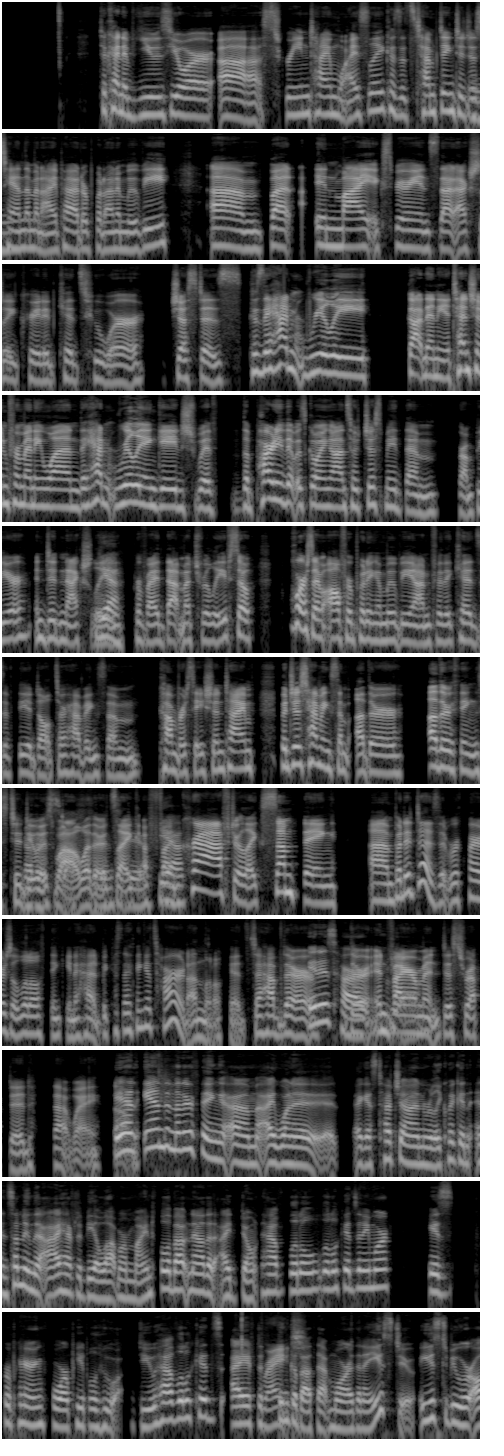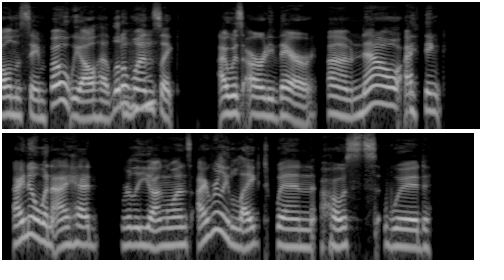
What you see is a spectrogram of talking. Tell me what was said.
to kind of use your uh, screen time wisely because it's tempting to just Mhm. hand them an iPad or put on a movie. Um, but in my experience, that actually created kids who were just as because they hadn't really gotten any attention from anyone. They hadn't really engaged with the party that was going on. So it just made them grumpier and didn't actually Yeah. provide that much relief. So of course, I'm all for putting a movie on for the kids if the adults are having some conversation time, but just having some other other things to do Other as well, whether it's like a fun Yeah. craft or like something. Um, but it does. It requires a little thinking ahead because I think it's hard on little kids to have their It is their hard, yeah. environment disrupted that way. So, And and another thing um, I want to I guess touch on really quick and, and something that I have to be a lot more mindful about now that I don't have little little kids anymore is preparing for people who do have little kids. I have to Right. think about that more than I used to. It used to be we were all in the same boat. We all had little Mhm. ones. Like I was already there. Um, now I think I know when I had really young ones, I really liked when hosts would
